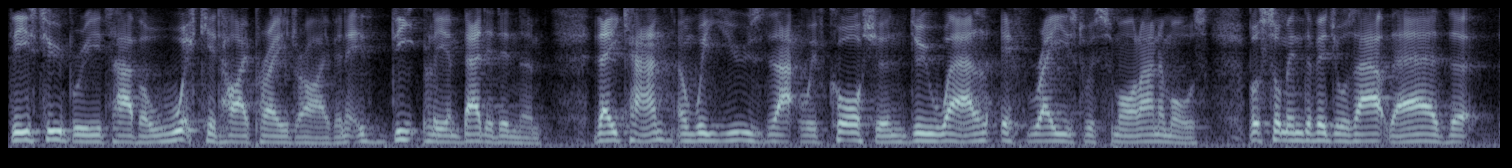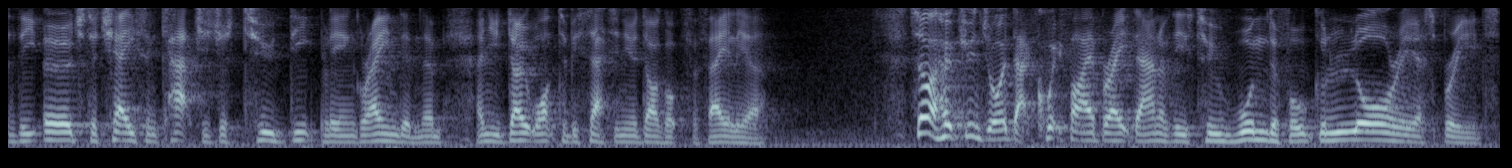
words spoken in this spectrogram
These two breeds have a wicked high prey drive and it is deeply embedded in them. They can, and we use that with caution, do well if raised with small animals. But some individuals out there that the urge to chase and catch is just too deeply ingrained in them and you don't want to be setting your dog up for failure. So I hope you enjoyed that quickfire breakdown of these two wonderful, glorious breeds.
